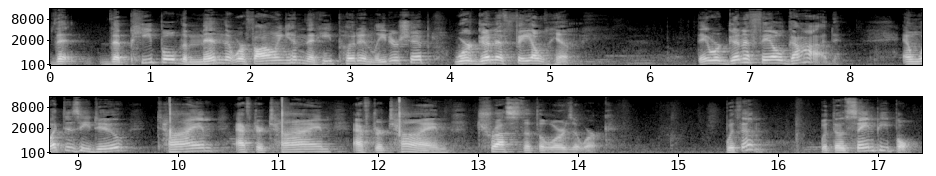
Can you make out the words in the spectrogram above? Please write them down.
that the people, the men that were following him that he put in leadership, were going to fail him. They were going to fail God. And what does he do? Time after time after time, trust that the Lord's at work with them, with those same people,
